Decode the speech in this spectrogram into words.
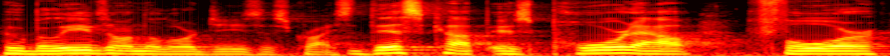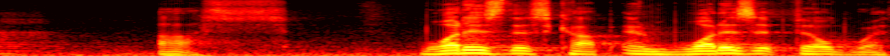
who believes on the Lord Jesus Christ. This cup is poured out for us. What is this cup and what is it filled with?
